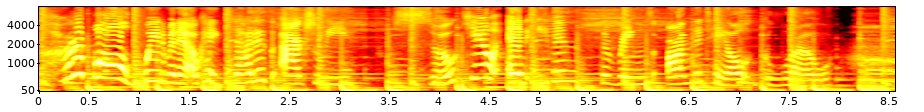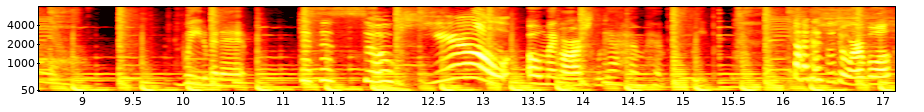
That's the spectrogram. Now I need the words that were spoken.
Purple! Wait a minute. Okay, that is actually so cute. And even the rings on the tail glow. Wait a minute. This is so cute. Oh my gosh, look at him, him sleep. that is adorable.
